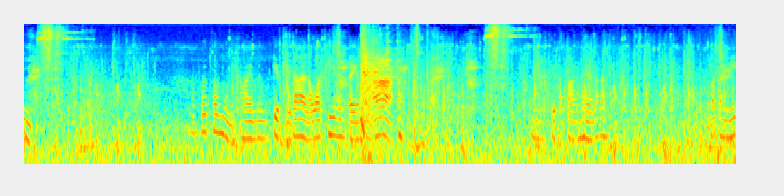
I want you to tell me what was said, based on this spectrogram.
นี่แล้วก็สมุนไพรมันเก็บไม่ได้แล้วว่าที่มันเต็มอะเก็บตังแทนแล้วกันก็ตรงนี้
